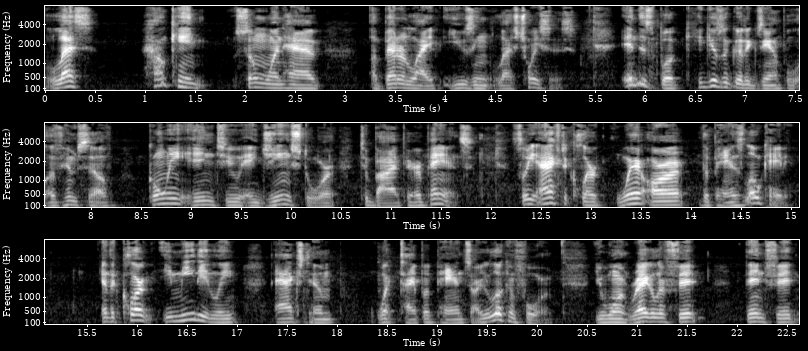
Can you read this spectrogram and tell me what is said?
less how can someone have a better life using less choices? In this book, he gives a good example of himself going into a jean store to buy a pair of pants. So he asked the clerk, Where are the pants located? And the clerk immediately asked him, What type of pants are you looking for? You want regular fit, thin fit,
